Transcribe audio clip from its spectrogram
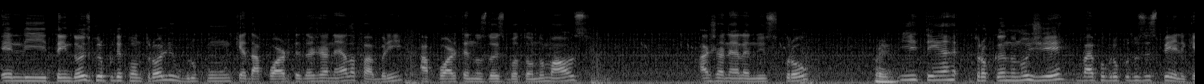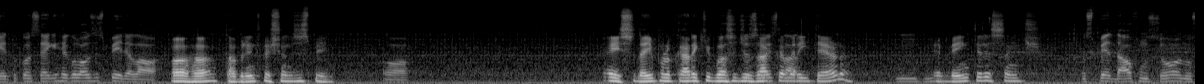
Ele tem dois grupos de controle, o grupo 1 um que é da porta e da janela para abrir, a porta é nos dois botões do mouse, a janela é no scroll, é. e tem a, trocando no G, vai pro grupo dos espelhos, que aí tu consegue regular os espelhos lá, ó. Aham, uhum, tá abrindo e fechando os espelhos. Ó. É isso, daí pro cara que gosta de usar a câmera lados. interna, Uhum. É bem interessante. Os pedal funcionam, os,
